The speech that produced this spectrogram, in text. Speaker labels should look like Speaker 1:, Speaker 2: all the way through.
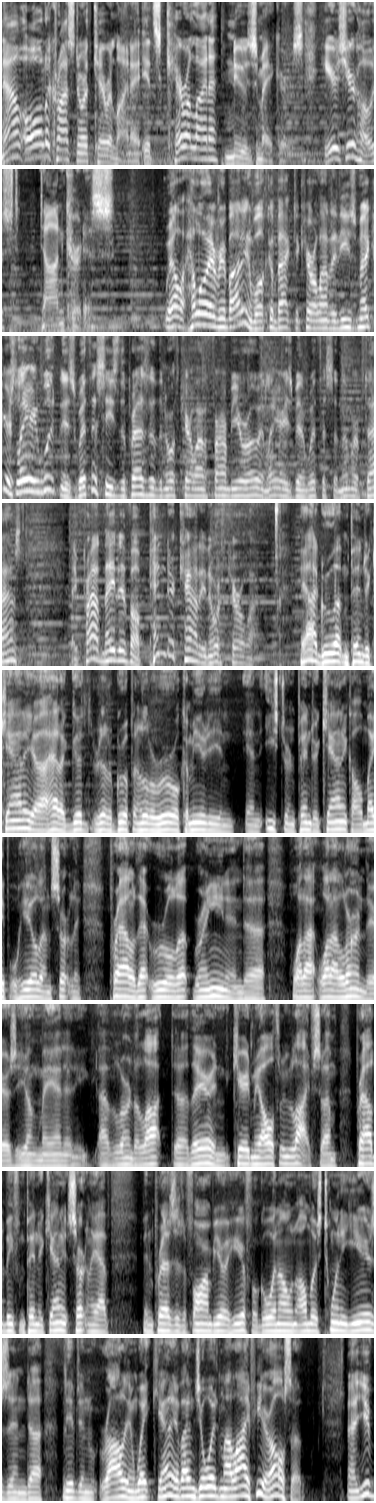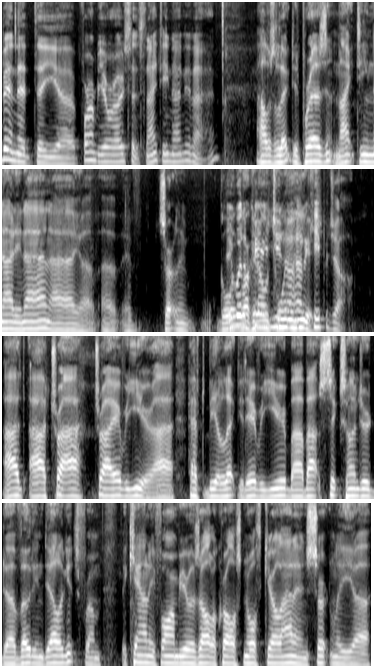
Speaker 1: Now, all across North Carolina, it's Carolina Newsmakers. Here's your host, Don Curtis.
Speaker 2: Well, hello, everybody, and welcome back to Carolina Newsmakers. Larry Wooten is with us. He's the president of the North Carolina Farm Bureau, and Larry's been with us a number of times. A proud native of Pender County, North Carolina.
Speaker 3: Yeah, I grew up in Pender County. Uh, I had a good little grew up in a little rural community in, in eastern Pender County called Maple Hill. I'm certainly proud of that rural upbringing and uh, what I what I learned there as a young man. And I've learned a lot uh, there and carried me all through life. So I'm proud to be from Pender County. Certainly, I've been president of the Farm Bureau here for going on almost 20 years and uh, lived in Raleigh and Wake County. I've enjoyed my life here also.
Speaker 2: Now, you've been at the uh, Farm Bureau since 1999.
Speaker 3: I was elected president in 1999. I uh, uh, have certainly going working on 20
Speaker 2: you know how
Speaker 3: years.
Speaker 2: to keep a job.
Speaker 3: I, I try try every year. I have to be elected every year by about 600 uh, voting delegates from the county farm bureaus all across North Carolina, and certainly uh,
